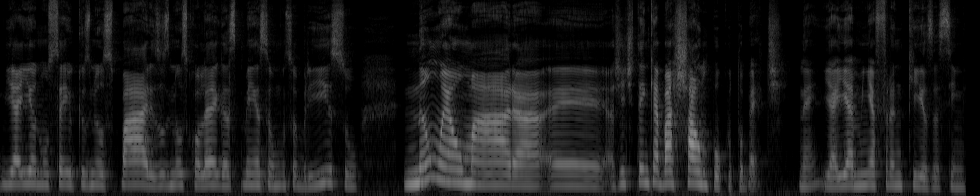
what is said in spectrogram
e aí eu não sei o que os meus pares, os meus colegas pensam sobre isso, não é uma área. É, a gente tem que abaixar um pouco o tobete, né? E aí a minha franqueza, assim,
